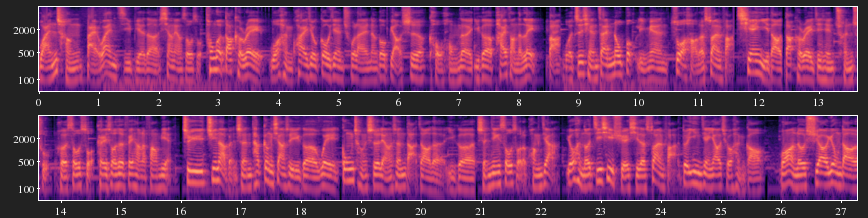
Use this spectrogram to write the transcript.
完成百万级别的向量搜索，通过 Docker Ray，我很快就构建出来能够表示口红的一个 Python 的类，把我之前在 Notebook 里面做好的算法迁移到 Docker Ray 进行存储和搜索，可以说是非常的方便。至于 Gina 本身，它更像是一个为工程师量身打造的一个神经搜索的框架，有很多机器学习的算法对硬件要求很高。往往都需要用到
